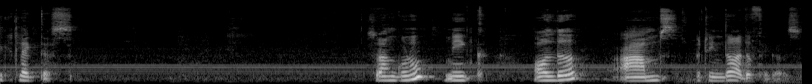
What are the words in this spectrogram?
stick it like this. So I'm going to make all the arms between the other figures.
